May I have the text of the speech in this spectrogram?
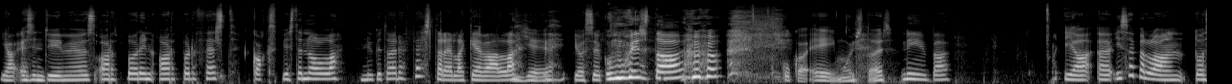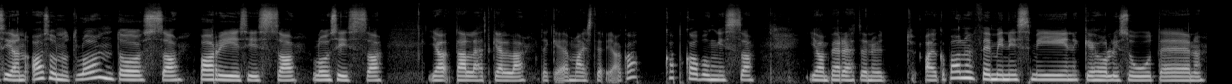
Ja esiintyy myös Artboardin Artboard Fest 2.0 nykytaidefestareilla keväällä, Yeah. jos joku muistaa. Kuka ei muistaisi. Niinpä. Ja äh, Isabella on tosiaan asunut Lontoossa, Pariisissa, Losissa ja tällä hetkellä tekee maisteria Kap- Kapkaupungissa ja on perehtynyt aika paljon feminismiin, kehollisuuteen,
